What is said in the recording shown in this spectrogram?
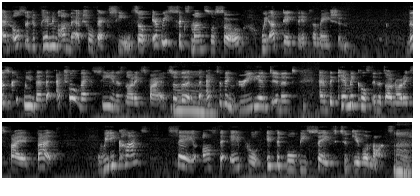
and also depending on the actual vaccine. So every six months or so, we update the information. This could mean that the actual vaccine is not expired. So mm. the, the hmm. active ingredient in it and the chemicals in it are not expired, but we can't say after April if it will be safe to give or not. Mm.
